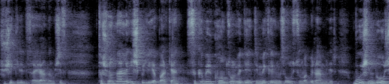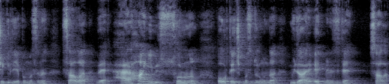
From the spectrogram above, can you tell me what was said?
Şu şekilde detaylandırmışız. Taşeronlarla işbirliği yaparken sıkı bir kontrol ve denetim mekanizması oluşturmak önemlidir. Bu işin doğru şekilde yapılmasını sağlar ve herhangi bir sorunun ortaya çıkması durumunda müdahale etmenizi de sağlar.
